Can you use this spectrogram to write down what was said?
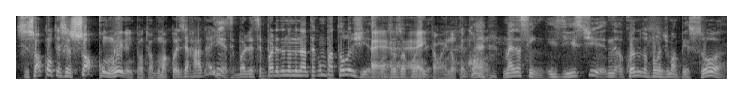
Se só acontecer só com ele, então tem alguma coisa errada aí. Sim, você pode, você pode denominar até como patologia. é, é, então, aí não tem como. É, mas assim, existe. Quando eu tô falando de uma pessoa,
